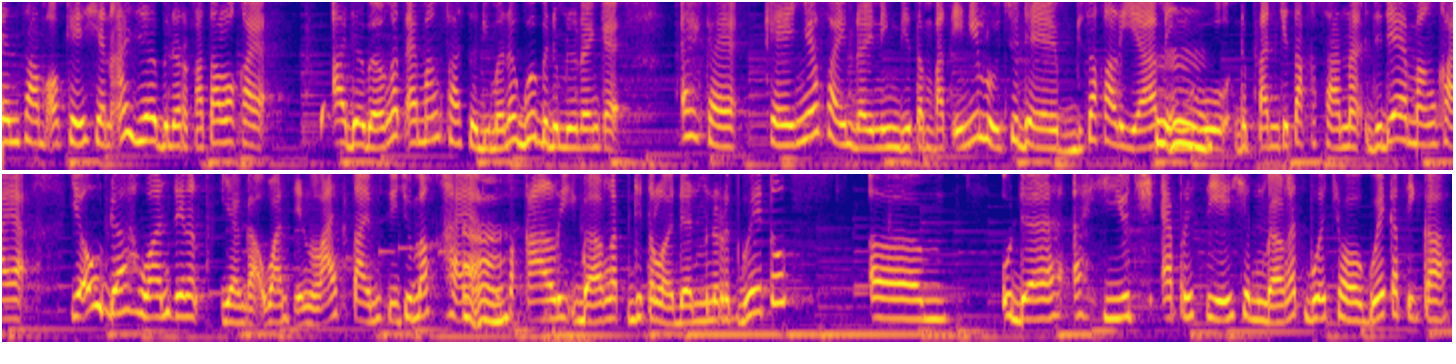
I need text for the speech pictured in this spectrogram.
in some occasion aja bener kata lo kayak ada banget emang fase di mana gue bener-bener yang kayak eh kayak kayaknya fine dining di tempat ini lucu deh bisa kali ya minggu depan kita ke sana jadi emang kayak ya udah once in ya nggak once in lifetime sih cuma kayak Uh-uh. sesekali banget gitu loh dan menurut gue itu um, udah a huge appreciation banget buat cowok gue ketika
